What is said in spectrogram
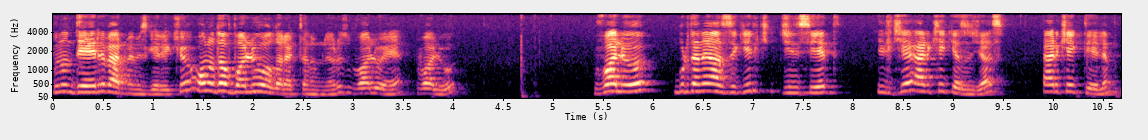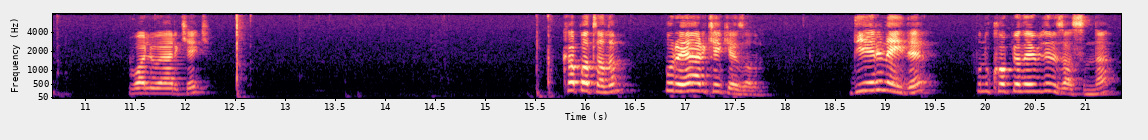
Bunun değeri vermemiz gerekiyor. Onu da value olarak tanımlıyoruz. Value, value. Value burada ne yazdık ilk? Cinsiyet ilke erkek yazacağız. Erkek diyelim. Value erkek. Kapatalım. Buraya erkek yazalım. Diğeri neydi? Bunu kopyalayabiliriz aslında.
